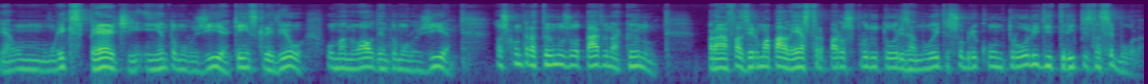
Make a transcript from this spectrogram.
que é um expert em entomologia, quem escreveu o manual de entomologia. Nós contratamos o Otávio Nakano para fazer uma palestra para os produtores à noite sobre o controle de tripes na cebola.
